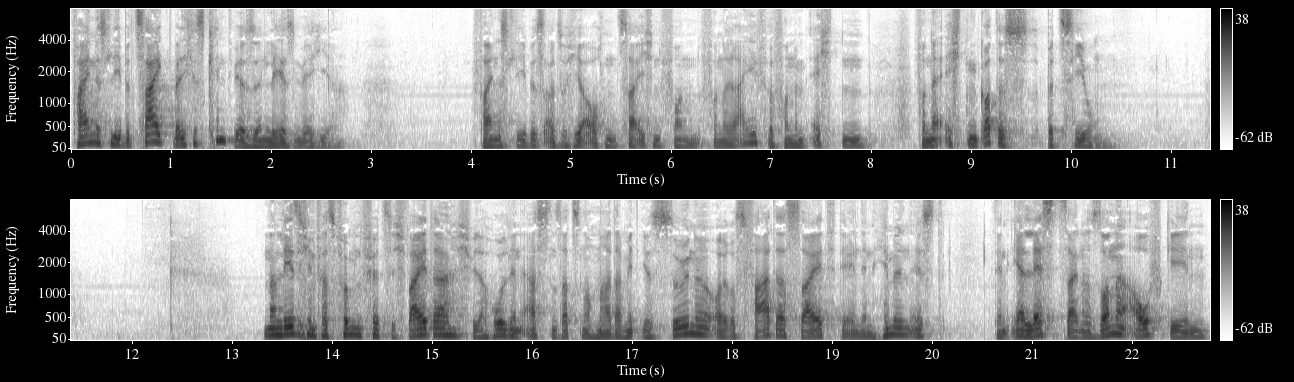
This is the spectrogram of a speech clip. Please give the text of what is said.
Feindesliebe zeigt, welches Kind wir sind, lesen wir hier. Feindesliebe ist also hier auch ein Zeichen von, von Reife, von einem echten, von einer echten Gottesbeziehung. Und dann lese ich in Vers 45 weiter. Ich wiederhole den ersten Satz nochmal, damit ihr Söhne eures Vaters seid, der in den Himmeln ist. Denn er lässt seine Sonne aufgehen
